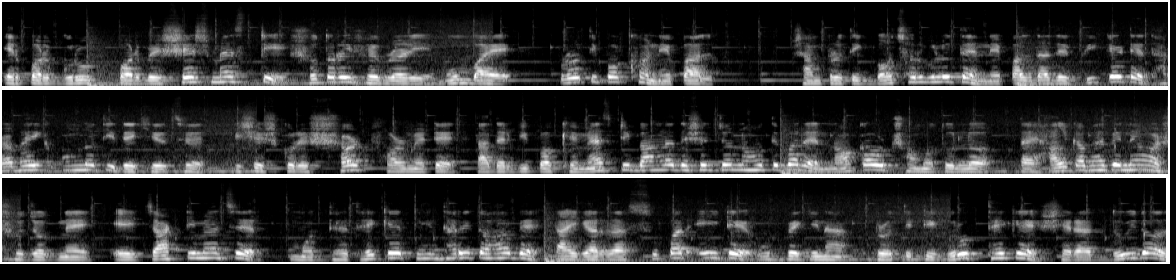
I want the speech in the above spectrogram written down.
এরপর গ্রুপ পর্বের শেষ ম্যাচটি সতেরোই ফেব্রুয়ারি মুম্বাইয়ে প্রতিপক্ষ নেপাল সাম্প্রতিক বছরগুলোতে নেপাল তাদের ক্রিকেটে ধারাবাহিক উন্নতি দেখিয়েছে। বিশেষ করে শর্ট ফরম্যাটে তাদের বিপক্ষে ম্যাচটি বাংলাদেশের জন্য হতে পারে নকআউট সমতুল্য, তাই হালকাভাবে নেওয়ার সুযোগ নেই। এই চারটি ম্যাচের মধ্যে থেকে নির্ধারিত হবে টাইগাররা সুপার এইটে উঠবে কিনা। প্রতিটি গ্রুপ থেকে সেরা দুই দল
